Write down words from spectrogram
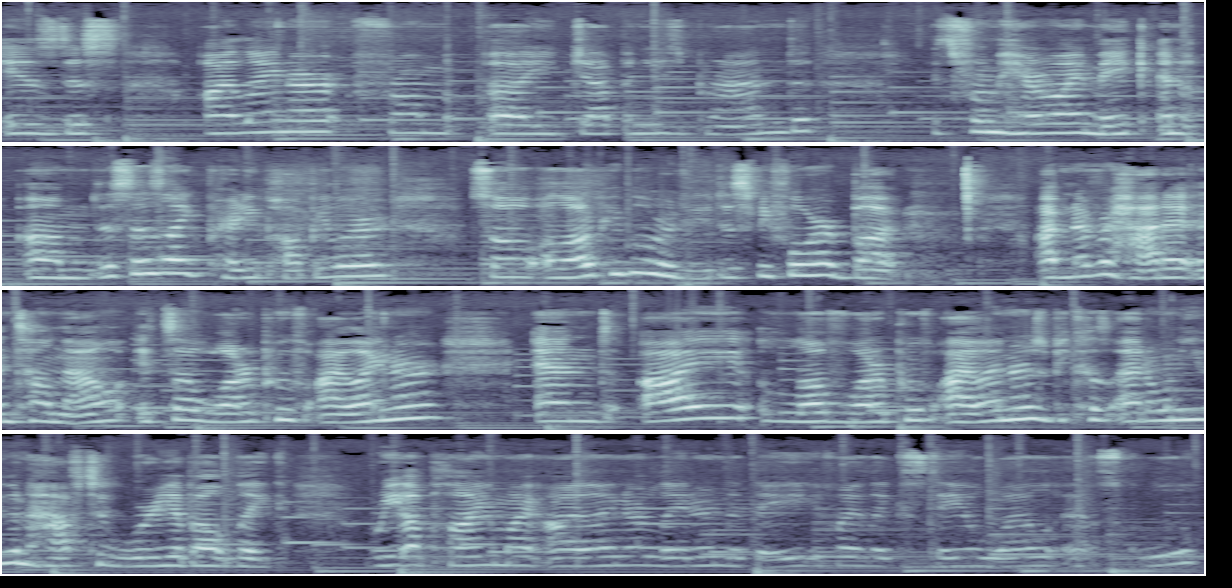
is this eyeliner from a japanese brand it's from Heroine Make and um, this is like pretty popular. So a lot of people reviewed this before, but I've never had it until now. It's a waterproof eyeliner and I love waterproof eyeliners because I don't even have to worry about like reapplying my eyeliner later in the day if I like stay a while at school.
